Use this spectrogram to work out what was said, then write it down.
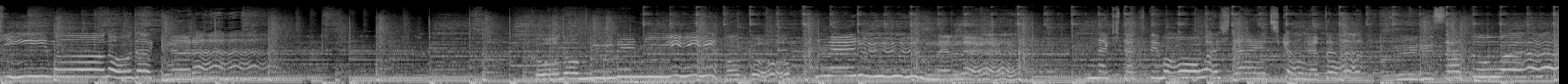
き物だから。この胸に誇れるなら泣きたくても明日へ誓ったふるさとは。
